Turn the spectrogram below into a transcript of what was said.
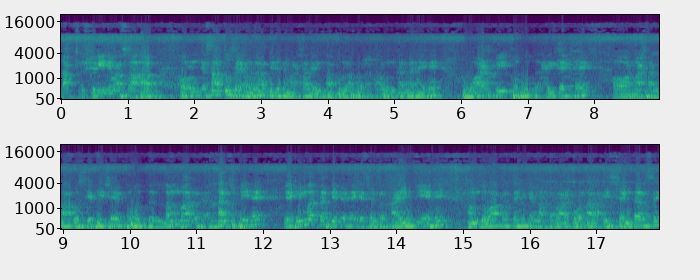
डॉक्टर श्रीनिवास साहब और उनके साथ दूसरे हजरात भी जो है माशा इनका पूरा पूरा ताउन कर रहे हैं। वार्ड भी बहुत हाईटेक है और माशाल्लाह उसके पीछे बहुत लंबा जो है खर्च भी है। ये हिम्मत करके जो है, ये सेंटर कायम किए हैं। हम दुआ करते हैं कि अल्लाह तबारक व तआला इस सेंटर से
